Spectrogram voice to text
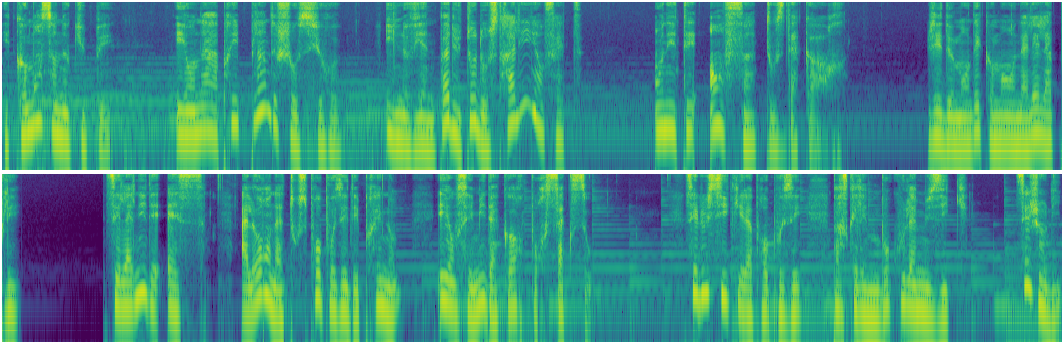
et comment s'en occuper. Et on a appris plein de choses sur eux. Ils ne viennent pas du tout d'Australie en fait. on était enfin tous d'accord. J'ai demandé comment on allait l'appeler. C'est l'année des S, alors on a tous proposé des prénoms et on s'est mis d'accord pour Saxo. C'est Lucie qui l'a proposé parce qu'elle aime beaucoup la musique. C'est joli.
